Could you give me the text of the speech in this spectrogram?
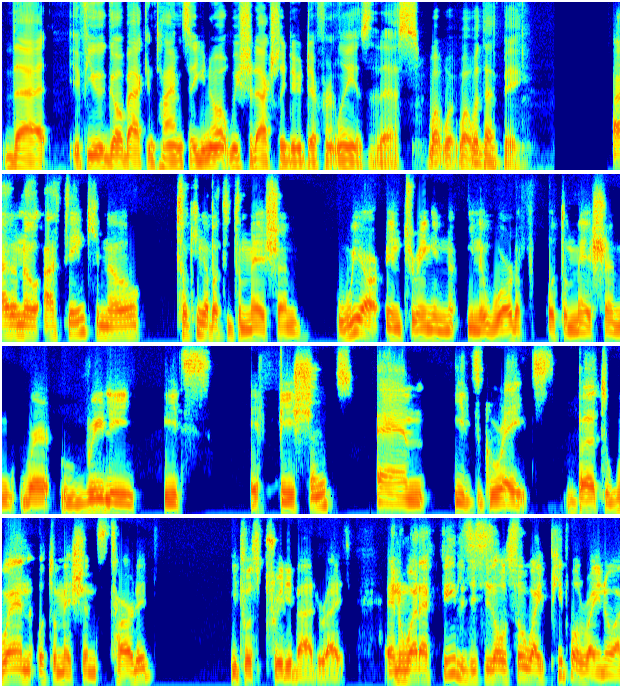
that if you could go back in time and say, you know what, we should actually do differently is this, what, what, what would that be? I don't know. I think, you know, talking about automation, we are entering in, in a world of automation where really it's efficient and it's great. But when automation started, it was pretty bad, right? And what I feel is this is also why people right now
